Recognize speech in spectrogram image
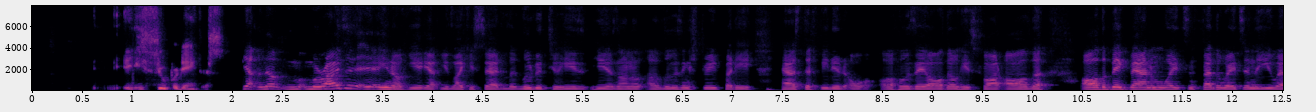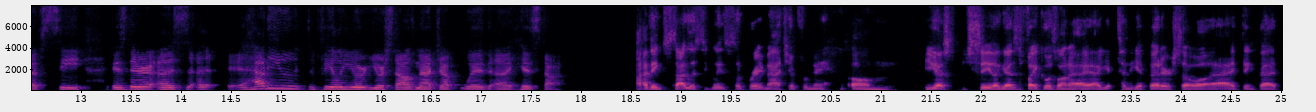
he's super dangerous. Yeah, no, Moraes, eh, eh, you know, he like you said, alluded to, he's he is on a, a losing streak, but he has defeated Jose Aldo. He's fought all the all the big bantamweights and featherweights in the UFC. Is there a, a eh, how do you feel your your styles match up with uh, his style? I think stylistically, it's a great matchup for me. Um, you guys see, like as the fight goes on, I, I get tend to get better. So uh, I think that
